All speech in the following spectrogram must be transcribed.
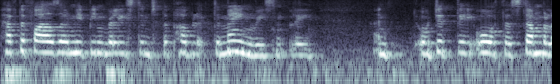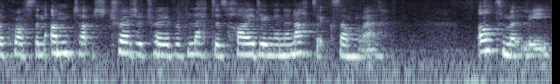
Have the files only been released into the public domain recently? And, or did the author stumble across an untouched treasure trove of letters hiding in an attic somewhere? ultimately,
